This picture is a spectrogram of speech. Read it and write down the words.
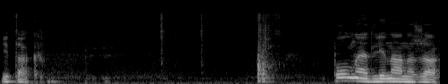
Итак, полная длина ножа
